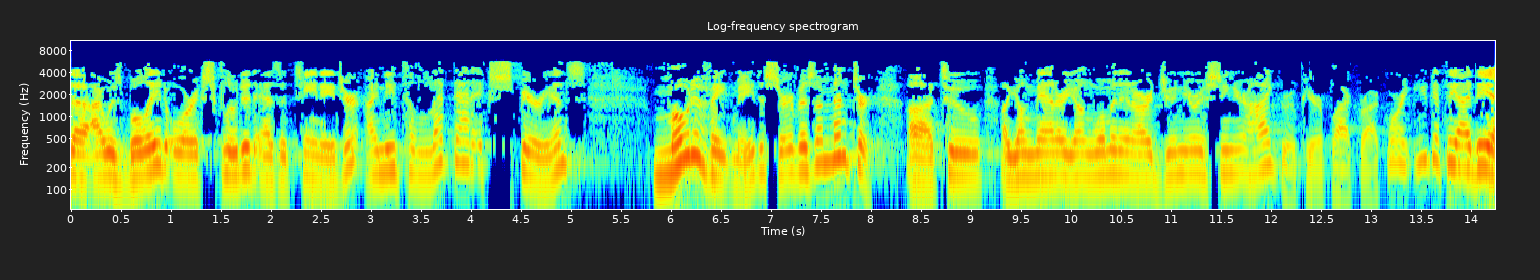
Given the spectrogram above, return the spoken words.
uh, I was bullied or excluded as a teenager, I need to let that experience motivate me to serve as a mentor uh, to a young man or young woman in our junior or senior high group here at Blackrock. Or you get the idea.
